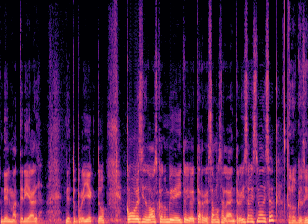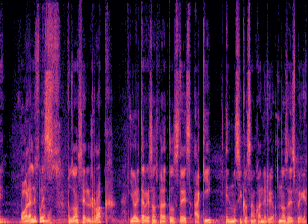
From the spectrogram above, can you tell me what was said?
del material de tu proyecto. ¿Cómo ves si nos vamos con un videito y ahorita regresamos a la entrevista, mi estimado Isaac? Claro que sí. Órale, pues. Pues vamos a hacer el rock y ahorita regresamos para todos ustedes aquí en Músico San Juan de Río. No se despeguen.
